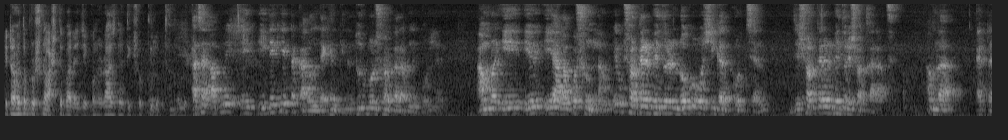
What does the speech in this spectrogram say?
এটা হয়তো প্রশ্ন আসতে পারে যে কোনো রাজনৈতিক শক্তির উত্থান হলে আচ্ছা আপনি এই এইটা কি একটা কারণ দেখেন কিনা? দুর্বল সরকার আপনি বললেন। আমরা এই এই- এই আলাপও শুনলাম এবং সরকারের ভেতরের লোকও স্বীকার করছেন যে সরকারের ভেতরে সরকার আছে। আমরা একটা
